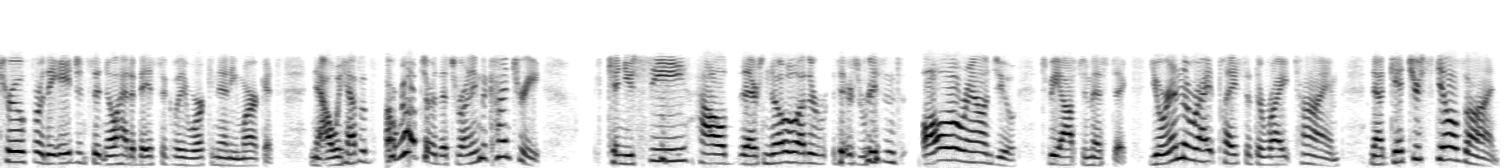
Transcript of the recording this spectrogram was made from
true for the agents that know how to basically work in any markets. Now we have a, a realtor that's running the country can you see how there's no other there's reasons all around you to be optimistic? You're in the right place at the right time. Now get your skills on.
